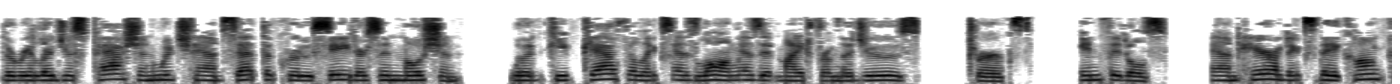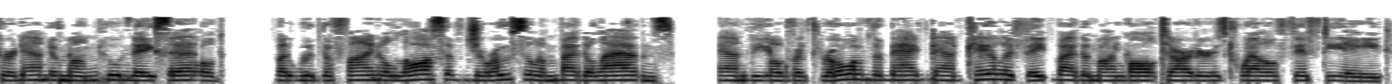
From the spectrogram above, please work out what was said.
The religious passion which had set the crusaders in motion, would keep Catholics as long as it might from the Jews, Turks, infidels, and heretics they conquered and among whom they settled. But with the final loss of Jerusalem by the Latins, and the overthrow of the Baghdad Caliphate by the Mongol Tartars 1258.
